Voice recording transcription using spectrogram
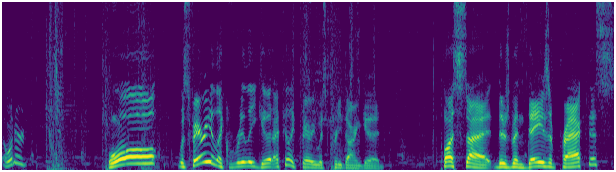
I wonder. Whoa! Was Fairy like really good? I feel like Fairy was pretty darn good. Plus, uh, there's been days of practice.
